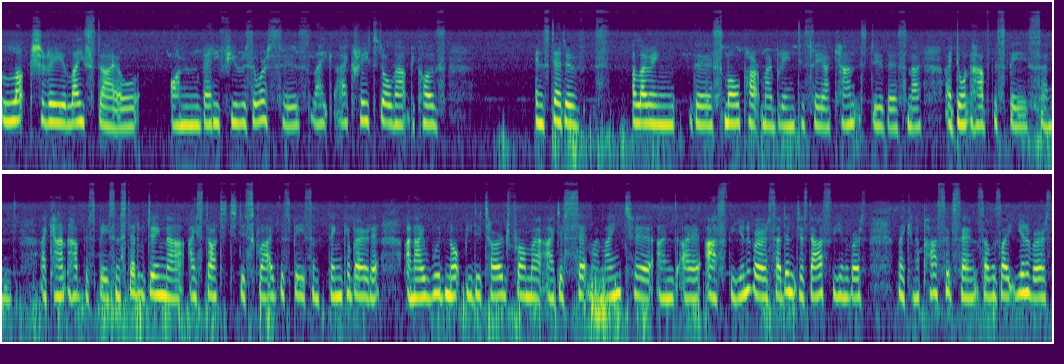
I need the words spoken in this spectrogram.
luxury lifestyle on very few resources. Like I created all that because instead of allowing the small part of my brain to say I can't do this and I, I don't have the space and I can't have the space. Instead of doing that, I started to describe the space and think about it and I would not be deterred from it. I just set my mind to it and I asked the universe. I didn't just ask the universe like in a passive sense. I was like, universe,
